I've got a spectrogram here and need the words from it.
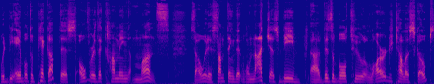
would be able to pick up this over the coming months. So it is something that will not just be uh, visible to large telescopes,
